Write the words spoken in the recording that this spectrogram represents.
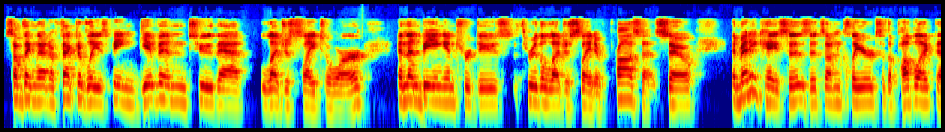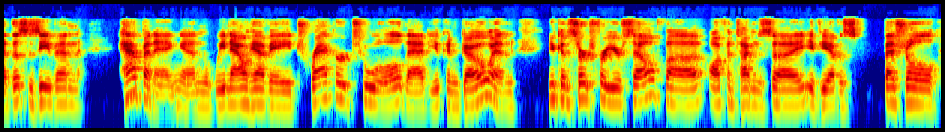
something that effectively is being given to that legislator and then being introduced through the legislative process. So, in many cases, it's unclear to the public that this is even happening. And we now have a tracker tool that you can go and you can search for yourself. Uh, oftentimes, uh, if you have a special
